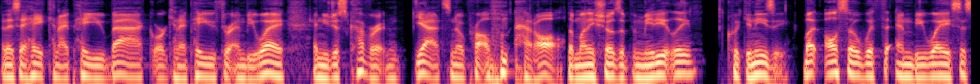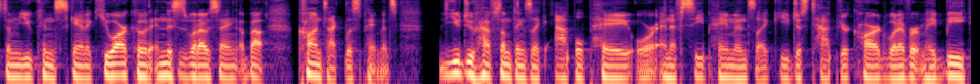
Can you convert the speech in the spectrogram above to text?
and they say, "Hey, can I pay you back, or can I pay you through MBWay?" And you just cover it, and yeah, it's no problem at all. The money shows up immediately quick and easy. But also with the MBWay system, you can scan a QR code. And this is what I was saying about contactless payments. You do have some things like Apple Pay or NFC payments, like you just tap your card, whatever it may be.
